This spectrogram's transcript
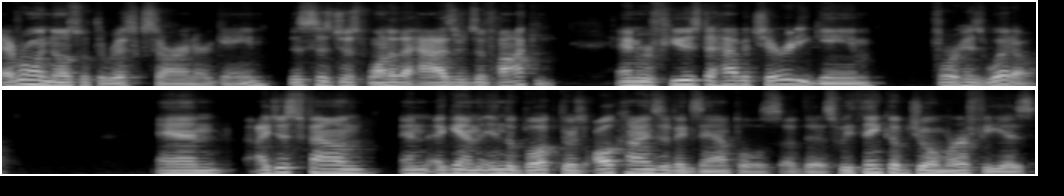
everyone knows what the risks are in our game. This is just one of the hazards of hockey, and refused to have a charity game for his widow. And I just found, and again, in the book, there's all kinds of examples of this. We think of Joe Murphy as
